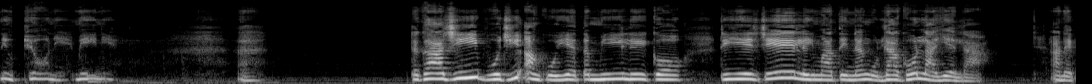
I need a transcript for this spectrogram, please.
နင်ပြောနေမင်းနေတကာကြီးဘူကြီးအောင်ကိုရဲ့သမီးလေးကောဒီရေကျေးလိမ်မာတင်တန်းကိုလာကောလာရဲ့လားအဲ့နဲ့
